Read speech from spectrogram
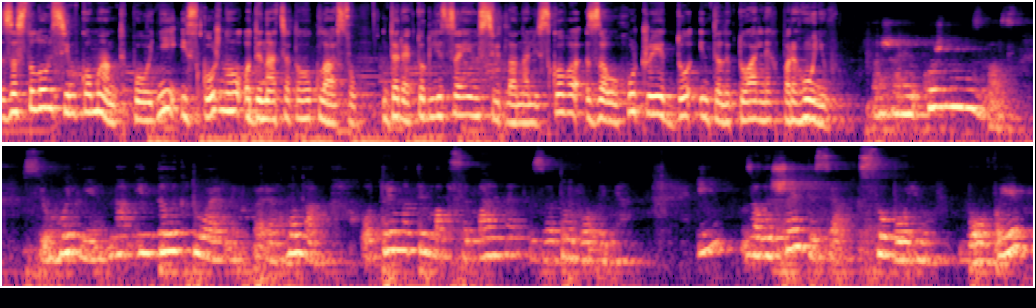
За столом сім команд по одній із кожного 11 класу. Директор ліцею Світлана Ліскова заохочує до інтелектуальних перегонів. Бажаю кожному з вас сьогодні на інтелектуальних перегонах отримати максимальне задоволення. І залишайтеся собою, бо ви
